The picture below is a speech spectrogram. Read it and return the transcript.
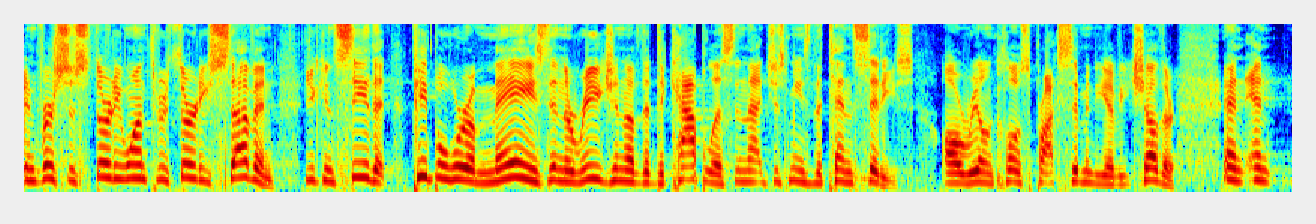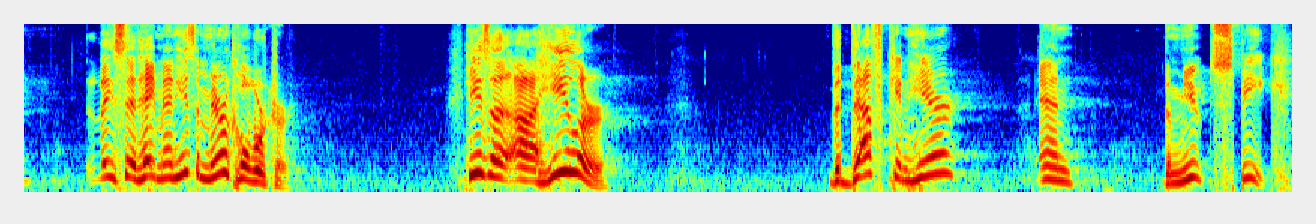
in verses 31 through 37, you can see that people were amazed in the region of the Decapolis, and that just means the 10 cities, all real in close proximity of each other. And, and they said, hey, man, he's a miracle worker, he's a, a healer. The deaf can hear, and the mute speak.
